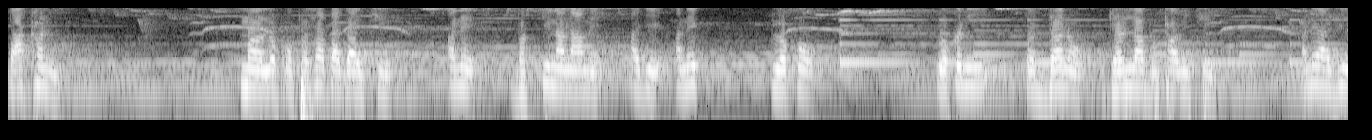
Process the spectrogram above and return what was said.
પાખંડમાં લોકો ફસાતા જાય છે અને ભક્તિના નામે આજે અનેક લોકો લોકોની શ્રદ્ધાનો ગેરલાભ ઉઠાવે છે અને આજે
